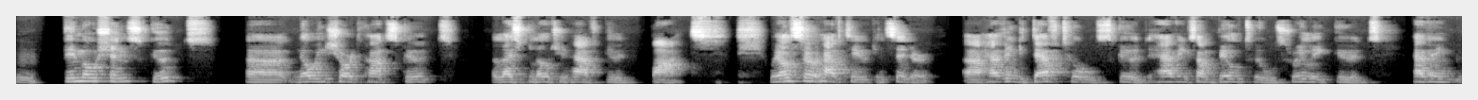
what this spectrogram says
Hmm. Vim motions good, uh, knowing shortcuts good, the less bloat you have good, but we also have to consider uh, having dev tools good, having some build tools really good, having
